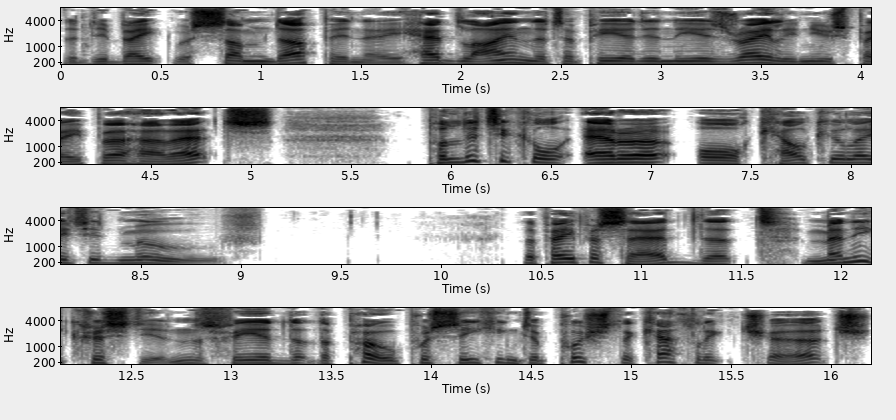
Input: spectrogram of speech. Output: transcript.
The debate was summed up in a headline that appeared in the Israeli newspaper Haaretz Political Error or Calculated Move. The paper said that many Christians feared that the Pope was seeking to push the Catholic Church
